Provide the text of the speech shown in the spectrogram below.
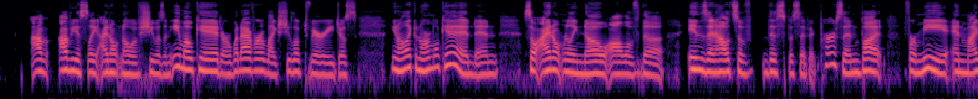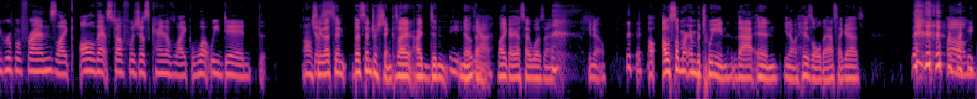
obviously, I don't know if she was an emo kid or whatever. Like, she looked very just, you know, like a normal kid. And so I don't really know all of the ins and outs of this specific person. But for me and my group of friends, like, all of that stuff was just kind of like what we did. Oh, see, that's in, that's interesting because I I didn't know that. yeah. Like, I guess I wasn't. You know, I, I was somewhere in between that and you know his old ass, I guess. Um, right.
